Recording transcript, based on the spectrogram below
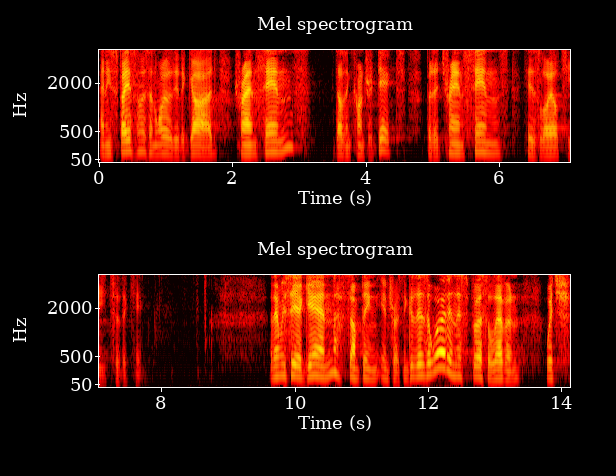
And his faithfulness and loyalty to God transcends, doesn't contradict, but it transcends his loyalty to the king. And then we see again something interesting, because there's a word in this verse 11 which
